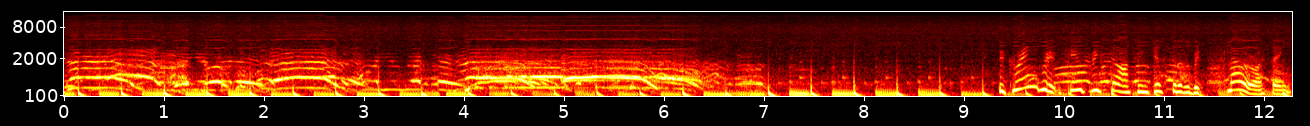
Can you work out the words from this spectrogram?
The to be starting just a little bit slower, I think.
